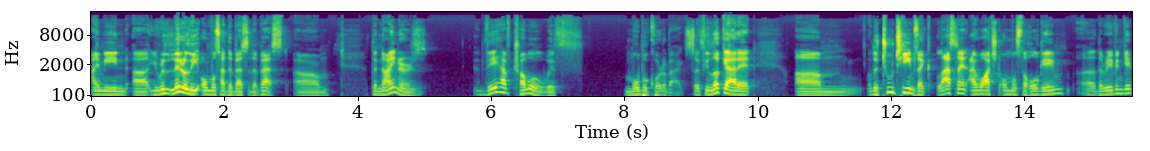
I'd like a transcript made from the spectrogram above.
I mean, uh, you literally almost had the best of the best. Um, the Niners, they have trouble with mobile quarterbacks. So if you look at it, um, the two teams, like last night, I watched almost the whole game, uh, the Raven game,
